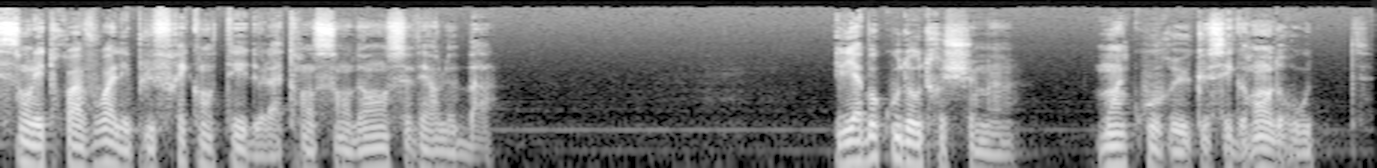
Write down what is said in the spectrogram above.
sont les trois voies les plus fréquentées de la transcendance vers le bas. Il y a beaucoup d'autres chemins, moins courus que ces grandes routes,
